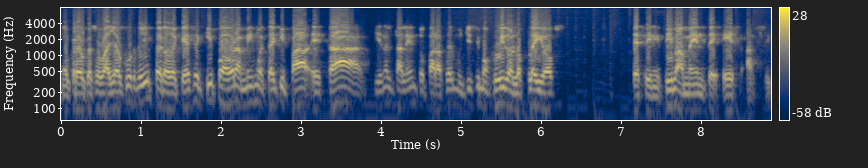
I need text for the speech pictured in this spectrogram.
no creo que eso vaya a ocurrir, pero de que ese equipo ahora mismo está equipado, está, tiene el talento para hacer muchísimo ruido en los playoffs, definitivamente es así.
